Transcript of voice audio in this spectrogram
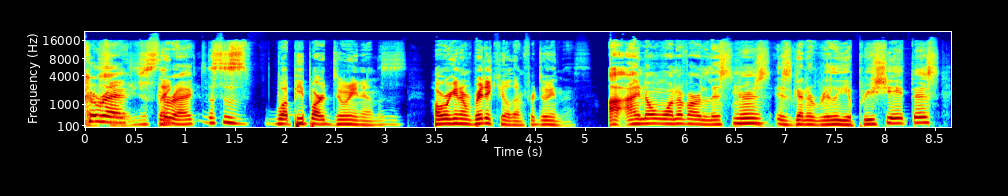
Correct, Just like, correct. This is what people are doing, and this is how we're gonna ridicule them for doing this. I, I know one of our listeners is gonna really appreciate this.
